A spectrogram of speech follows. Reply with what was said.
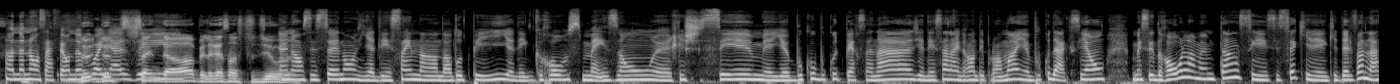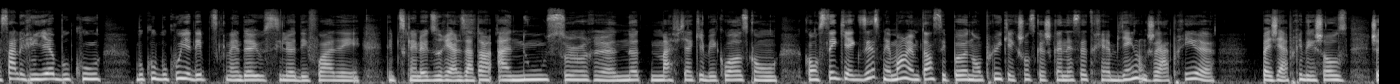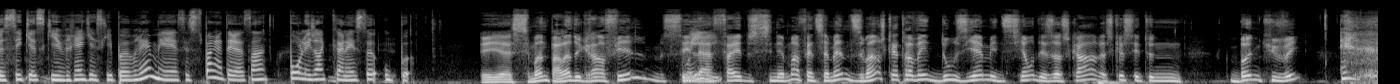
Ah, non, non, ça fait, on a deux, deux voyagé. petites scènes dehors, puis le reste en studio. Ah non, c'est ça. Non, il y a des scènes dans d'autres pays. Il y a des grosses maisons euh, richissimes. Il y a beaucoup, beaucoup de personnages. Il y a des scènes à grand déploiement. Il y a beaucoup d'action. Mais c'est drôle en même temps. C'est c'est ça qui, est- qui était le fun. La salle riait beaucoup, beaucoup, beaucoup. Il y a des petits clins d'œil aussi, là, des fois, des, des petits clins d'œil du réalisateur à nous sur euh, notre mafia québécoise qu'on qu'on sait qui existe. Mais moi, en même temps, c'est pas non plus quelque chose que je connaissais très bien. Donc, j'ai appris... ben, j'ai appris des choses. Je sais qu'est-ce qui est vrai, qu'est-ce qui est pas vrai, mais c'est super intéressant pour les gens qui connaissent ça ou pas. Et euh, Simone, parlant de grands films, c'est Oui. la fête du cinéma en fin de semaine, dimanche, 92e édition des Oscars. Est-ce que c'est une bonne cuvée?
